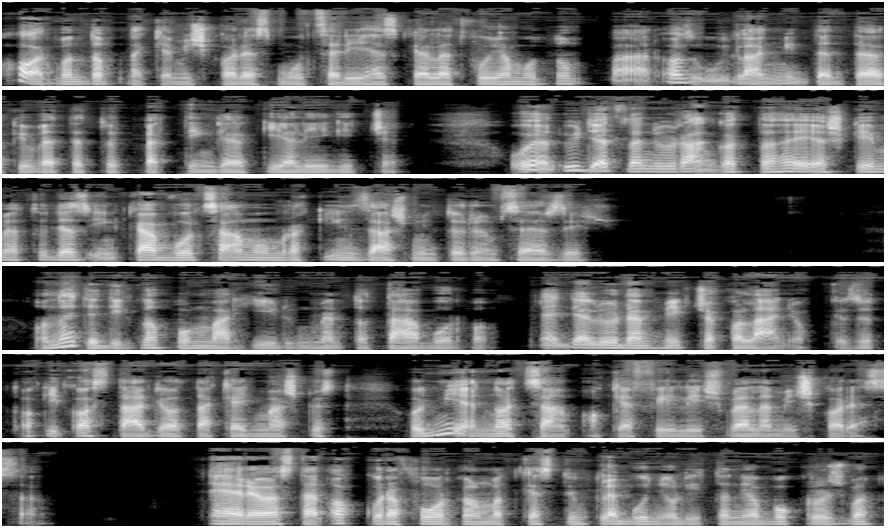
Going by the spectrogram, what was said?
Harmadnap nekem is Karesz módszeréhez kellett folyamodnom, bár az új lány mindent elkövetett, hogy Pettingel kielégítsen. Olyan ügyetlenül rángatta helyeskémet, hogy az inkább volt számomra kínzás, mint örömszerzés. A negyedik napon már hírünk ment a táborban. Egyelőre még csak a lányok között, akik azt tárgyalták egymás közt, hogy milyen nagy szám a kefélés velem és Karesszal. Erre aztán akkora forgalmat kezdtünk lebonyolítani a bokrosban,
